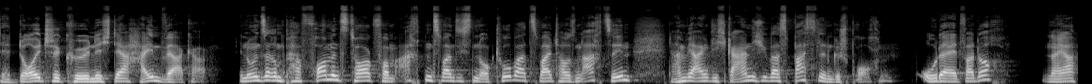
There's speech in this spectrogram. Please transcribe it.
der deutsche König der Heimwerker. In unserem Performance Talk vom 28. Oktober 2018, da haben wir eigentlich gar nicht übers Basteln gesprochen. Oder etwa doch? Naja,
